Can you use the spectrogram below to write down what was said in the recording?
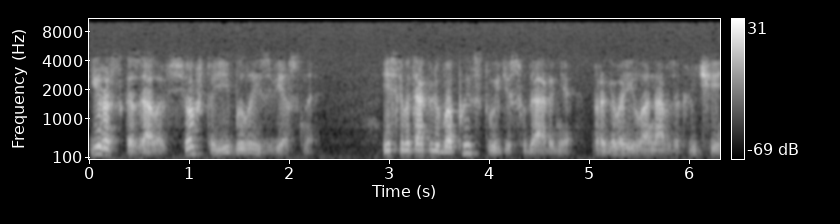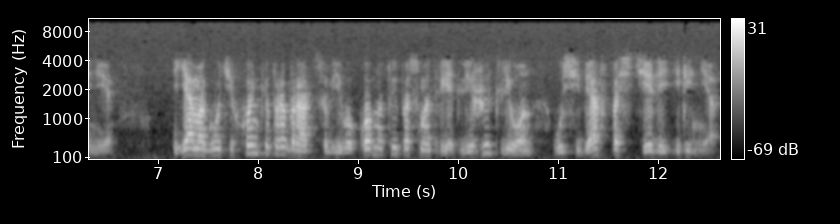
и рассказала все, что ей было известно. «Если вы так любопытствуете, сударыня», — проговорила она в заключение, — я могу тихонько пробраться в его комнату и посмотреть, лежит ли он у себя в постели или нет.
